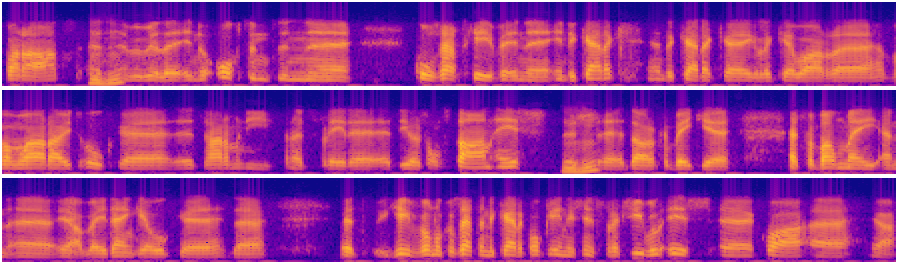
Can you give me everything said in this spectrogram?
paraat. Mm -hmm. En we willen in de ochtend een concert geven in, in de kerk. En de kerk eigenlijk waar, van waaruit ook het harmonie vanuit het verleden deels ontstaan is. Mm -hmm. Dus daar ook een beetje het verband mee. En ja, wij denken ook dat het geven van een concert in de kerk ook enigszins flexibel is qua ja,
